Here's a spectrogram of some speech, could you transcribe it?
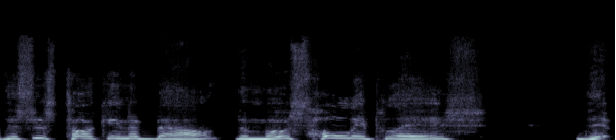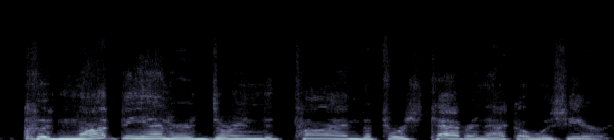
This is talking about the most holy place that could not be entered during the time the first tabernacle was here.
